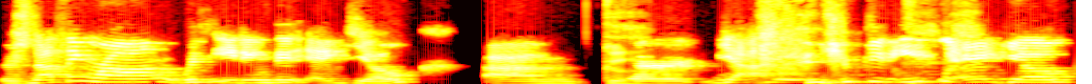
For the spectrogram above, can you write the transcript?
There's nothing wrong with eating the egg yolk. Um, Good. they're- Yeah, you can eat the egg yolk.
